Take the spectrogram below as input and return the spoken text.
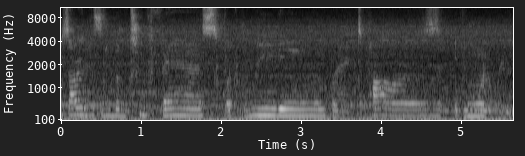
sorry this is a little too fast for reading, but pause if you want to read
